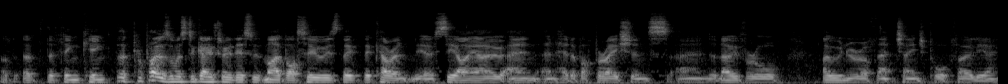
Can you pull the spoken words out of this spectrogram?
of, of the thinking. The proposal was to go through this with my boss, who is the, the current you know, CIO and, and head of operations and an overall owner of that change portfolio.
